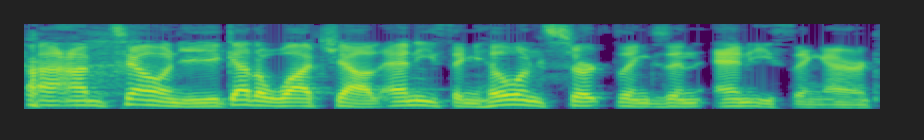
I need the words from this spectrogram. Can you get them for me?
I- I'm telling you, you got to watch out. Anything. He'll insert things in anything, Eric.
